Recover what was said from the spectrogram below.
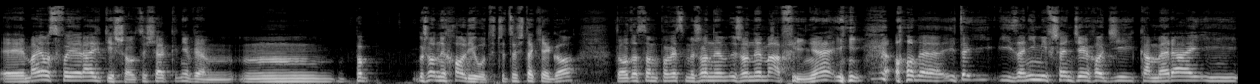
e, mają swoje reality show, coś jak, nie wiem, mm, żony Hollywood, czy coś takiego, to to są powiedzmy żony, żony mafii, nie? I one, i, i, i za nimi wszędzie chodzi kamera i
